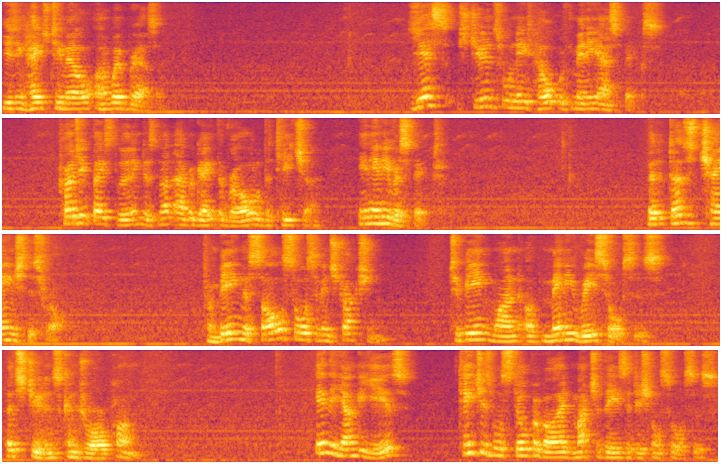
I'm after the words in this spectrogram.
using HTML on a web browser. Yes, students will need help with many aspects. Project-based learning does not abrogate the role of the teacher in any respect. But it does change this role from being the sole source of instruction to being one of many resources that students can draw upon. In the younger years, Teachers will still provide much of these additional sources,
